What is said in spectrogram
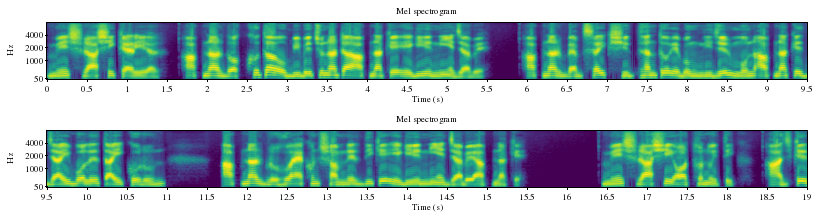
মেষ রাশি ক্যারিয়ার, আপনার দক্ষতা ও বিবেচনাটা আপনাকে এগিয়ে নিয়ে যাবে। আপনার ব্যবসায়িক সিদ্ধান্ত এবং নিজের মন আপনাকে যাই বলে তাই করুন, আপনার গ্রহ এখন সামনের দিকে এগিয়ে নিয়ে যাবে আপনাকে। মেষ রাশি অর্থনৈতিক আজকের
